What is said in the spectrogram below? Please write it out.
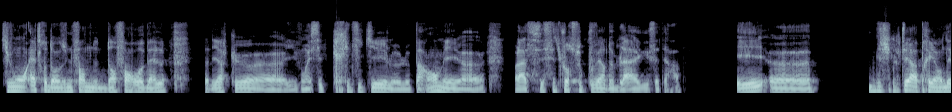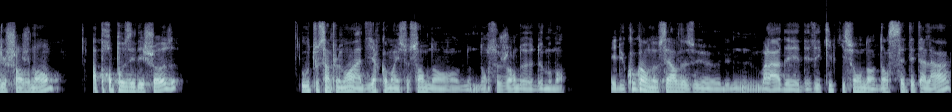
qui vont être dans une forme d'enfant rebelle, c'est-à-dire que ils vont essayer de critiquer le, parent, mais voilà, c'est toujours sous couvert de blagues, etc. Et difficulté à appréhender le changement à proposer des choses ou tout simplement à dire comment ils se sentent dans, dans ce genre de, de moment. Et du coup, quand on observe euh, voilà, des, des, équipes qui sont dans, dans cet état-là,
